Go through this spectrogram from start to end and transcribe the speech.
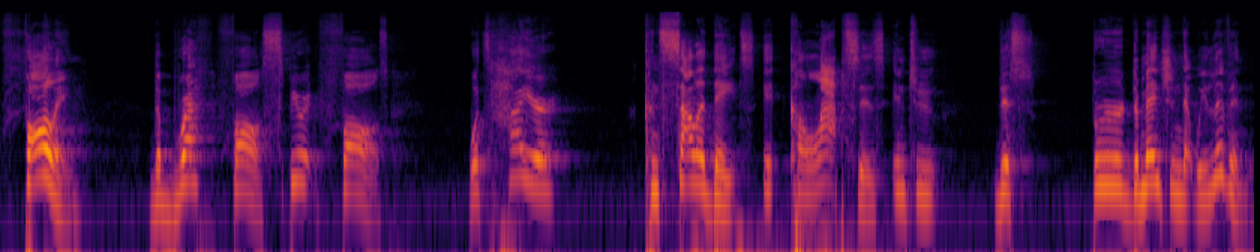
Falling, the breath falls, spirit falls. What's higher consolidates, it collapses into this third dimension that we live in.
